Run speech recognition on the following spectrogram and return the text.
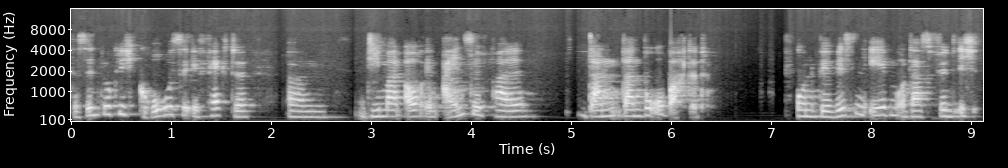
Das sind wirklich große Effekte, ähm, die man auch im Einzelfall dann, dann beobachtet. Und wir wissen eben, und das finde ich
